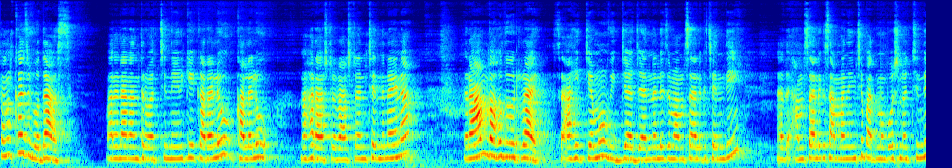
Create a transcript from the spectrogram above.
పంకజ్ ఉదాస్. మరణానంతరం వచ్చింది దీనికి కళలు కళలు మహారాష్ట్ర రాష్ట్రానికి చెందిన ఆయన రామ్ బహదూర్ రాయ్. సాహిత్యము విద్య జర్నలిజం అంశాలకు చెంది అదే అంశాలకు సంబంధించి పద్మభూషణ్ వచ్చింది.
